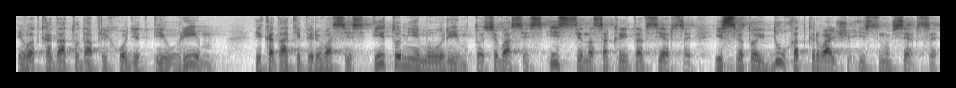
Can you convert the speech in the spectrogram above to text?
И вот когда туда приходит и Урим, И когда теперь у вас есть и тумим, и урим, то есть у вас есть истина, сокрытая в сердце, и Святой Дух, открывающий истину в сердце,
